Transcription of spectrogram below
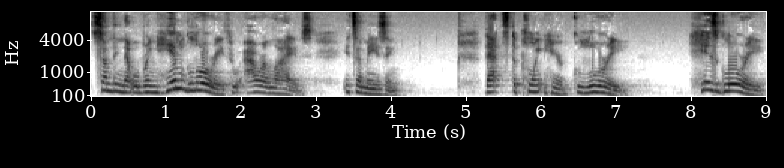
something that will bring Him glory through our lives. It's amazing. That's the point here glory. His glory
